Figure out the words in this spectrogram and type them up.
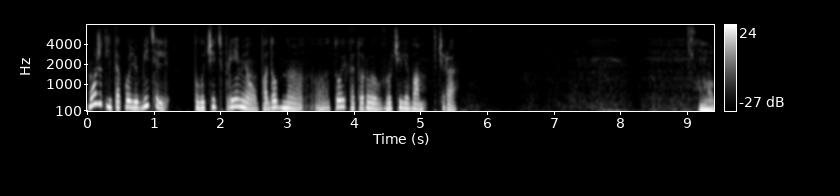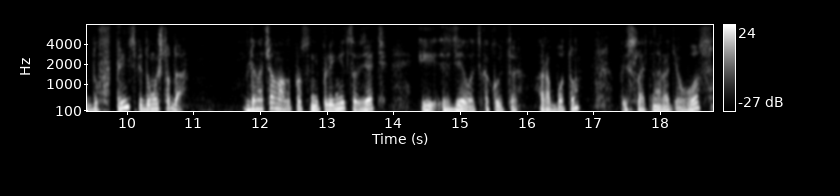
Может ли такой любитель получить премию, подобную э, той, которую вручили вам вчера? Ну, в принципе, думаю, что да. Для начала надо просто не полениться, взять и сделать какую-то работу, прислать на радиовоз,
